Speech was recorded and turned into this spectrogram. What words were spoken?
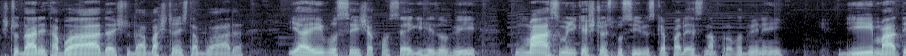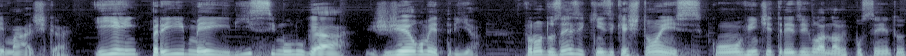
estudar em tabuada, estudar bastante tabuada, e aí você já consegue resolver o máximo de questões possíveis que aparecem na prova do Enem de matemática. E em primeiríssimo lugar, geometria. Foram 215 questões com 23,9%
